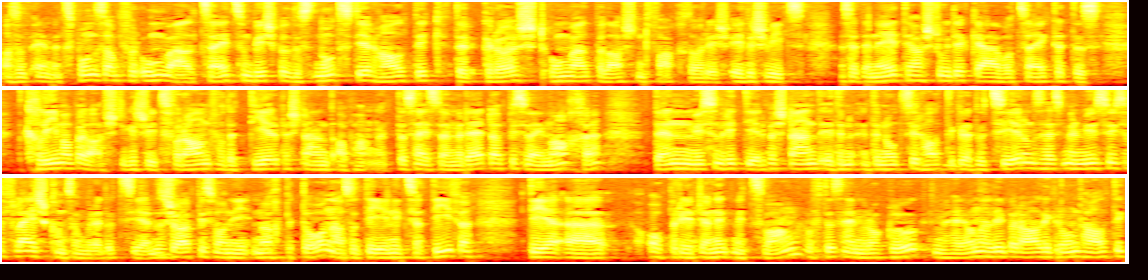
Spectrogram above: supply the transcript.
also das Bundesamt für Umwelt sagt zum Beispiel, dass Nutztierhaltung der grösste umweltbelastende Faktor ist in der Schweiz. Es hat eine ETH-Studie gegeben, die zeigt, dass die Klimabelastung in der Schweiz vor allem von den Tierbeständen abhängt. Das heisst, wenn wir dort etwas machen wollen, dann müssen wir die Tierbestände in der, in der Nutztierhaltung reduzieren. Das heisst, wir müssen unseren Fleischkonsum reduzieren. Das ist auch etwas, was ich möchte betonen. Also die Initiative, die äh, operiert ja nicht mit Zwang. Auf das haben wir auch geschaut. Wir haben auch eine liberale Grundhaltung,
